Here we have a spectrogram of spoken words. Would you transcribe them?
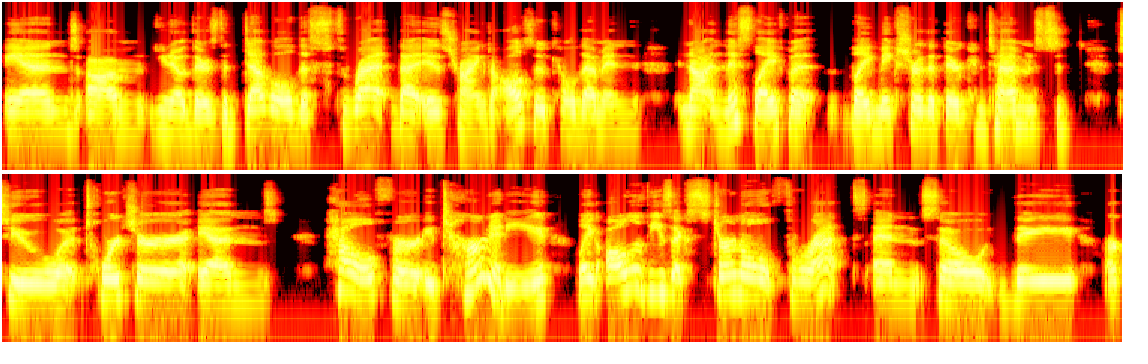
And um, you know, there's the devil, this threat that is trying to also kill them, and not in this life, but like make sure that they're condemned to to torture and hell for eternity like all of these external threats. And so they are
